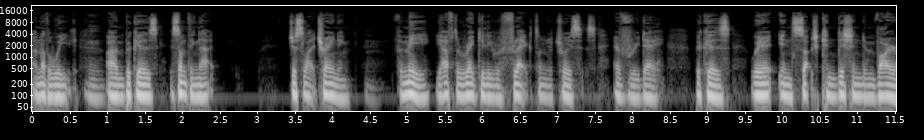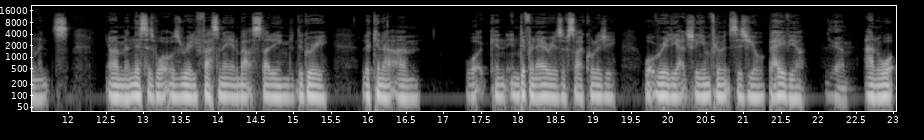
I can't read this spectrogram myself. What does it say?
another week, mm. um, because it's something that, just like training, mm. for me, you have to regularly reflect on your choices every day, because we're in such conditioned environments, um, and this is what was really fascinating about studying the degree, looking at um, what can in different areas of psychology what really actually influences your behavior. Yeah. And what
